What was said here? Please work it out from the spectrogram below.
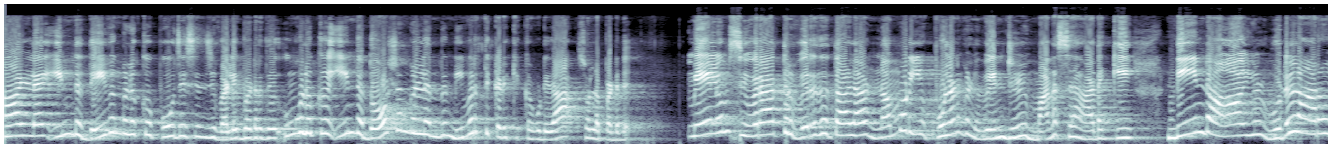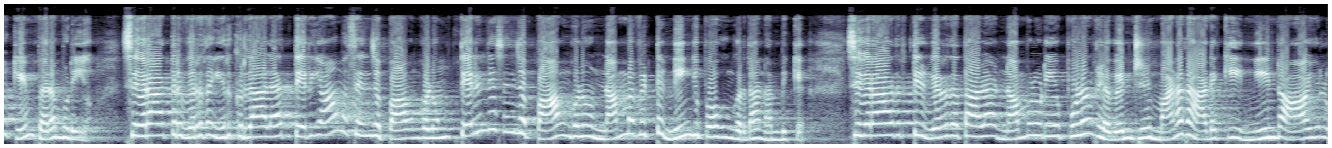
நாள்ல இந்த தெய்வங்களுக்கு பூஜை செஞ்சு வழிபடுறது உங்களுக்கு இந்த தோஷங்கள்ல இருந்து நிவர்த்தி கிடைக்கக்கூடியதா சொல்லப்படுது. மேலும் சிவராத்திரி விரதத்தால நம்முடைய புலன்களை வென்று மனசை அடக்கி நீண்ட ஆயுள் உடல் ஆரோக்கியம் பெற முடியும். சிவராத்திரி விரதம் இருக்கிறதால தெரியாம செஞ்ச பாவங்களும் தெரிஞ்சு செஞ்ச பாவங்களும் நம்ம விட்டு நீங்கி போகுங்கிறதா நம்பிக்கை. சிவராத்திரி விரதத்தால நம்மளுடைய புலன்களை வென்று மனதை அடக்கி நீண்ட ஆயுள்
